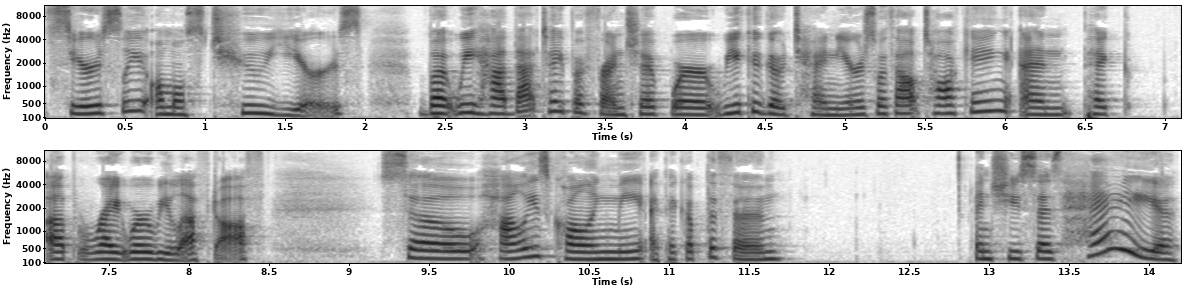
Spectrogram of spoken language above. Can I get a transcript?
seriously almost two years. But we had that type of friendship where we could go 10 years without talking and pick up right where we left off. So Holly's calling me. I pick up the phone and she says, Hey,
